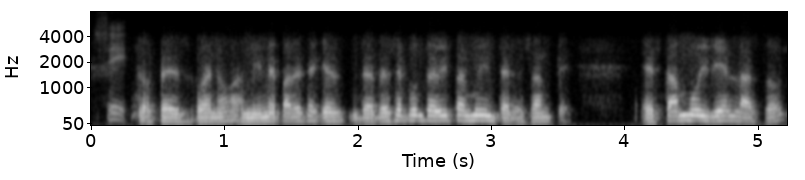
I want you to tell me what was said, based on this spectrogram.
Sí. Entonces, bueno, a mí me parece que desde ese punto de vista es muy interesante. Están muy bien las dos.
